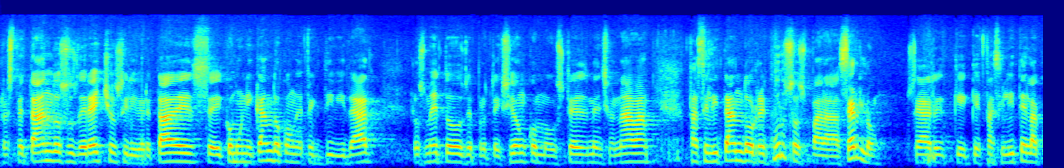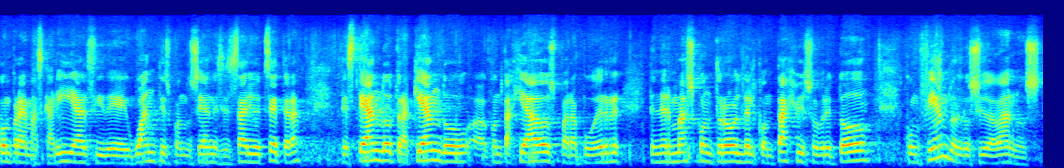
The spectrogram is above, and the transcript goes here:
respetando sus derechos y libertades, eh, comunicando con efectividad los métodos de protección, como usted mencionaba, facilitando recursos para hacerlo, o sea, que, faciliten la compra de mascarillas y de guantes cuando sea necesario, etcétera, testeando, traqueando a contagiados para poder tener más control del contagio y sobre todo confiando en los ciudadanos.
